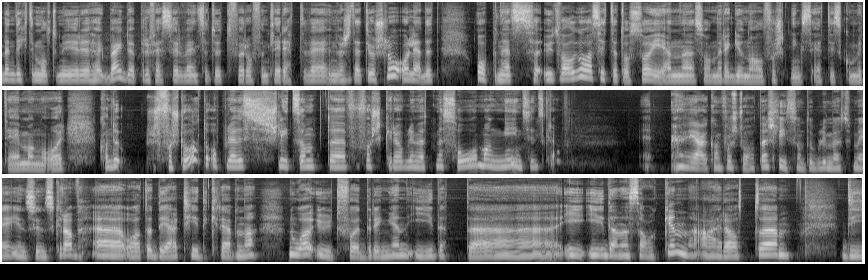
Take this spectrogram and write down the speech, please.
Benedicte Moltemyr Høgberg, du er professor ved Institutt for offentlig rett ved Universitetet i Oslo, og ledet Åpenhetsutvalget, og har sittet også i en sånn regional forskningsetisk komité i mange år. Kan du forstå at det oppleves slitsomt eh, for forskere å bli møtt med så mange innsynskrav? Jeg kan forstå at det er slitsomt å bli møtt med innsynskrav, eh, og at det er tidkrevende. Noe av utfordringen i, dette, i, i denne saken er at eh, de,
